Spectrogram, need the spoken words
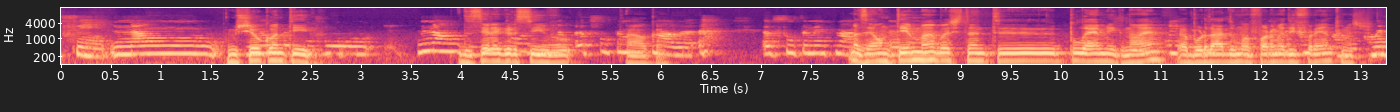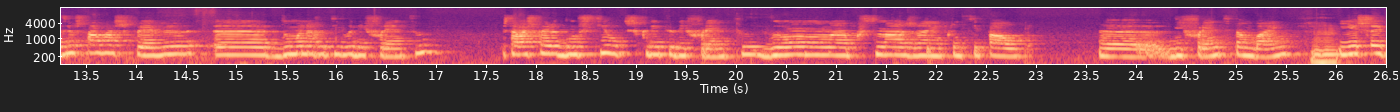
Sim, não. Mexeu não contigo? Não. De ser não, agressivo? não, absolutamente Ah, ok. nada. Absolutamente nada. Mas é um Eh, tema bastante polémico, não é? Abordado de uma forma diferente, mas. Mas eu estava à espera eh, de uma narrativa diferente, estava à espera de um estilo de escrita diferente, de uma personagem principal eh, diferente também, e achei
